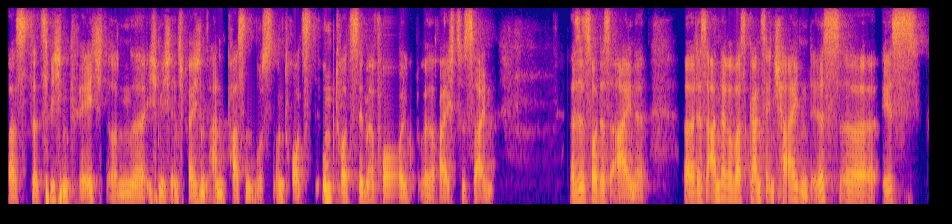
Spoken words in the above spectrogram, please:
was dazwischen grätscht und äh, ich mich entsprechend anpassen muss, und trotz, um trotzdem erfolgreich zu sein. Das ist so das eine. Äh, das andere, was ganz entscheidend ist, äh, ist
